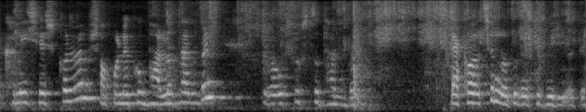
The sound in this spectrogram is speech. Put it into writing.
এখানেই শেষ করলাম। সকলে খুব ভালো থাকবেন এবং সুস্থ থাকবেন। দেখা হচ্ছে নতুন একটি ভিডিওতে।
